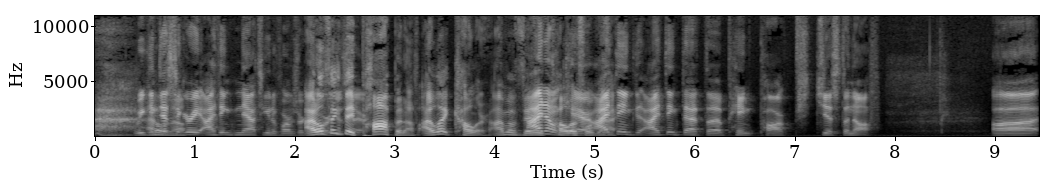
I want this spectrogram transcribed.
We can know. disagree. I think Nats uniforms are. I don't think they there. pop enough. I like color. I'm a very I don't colorful care. guy. I think I think that the pink pops just enough. Uh,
